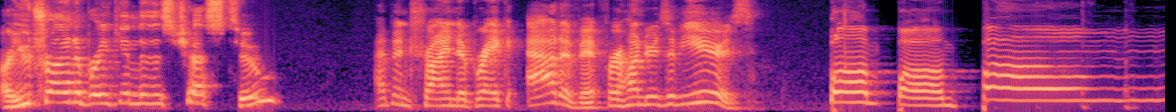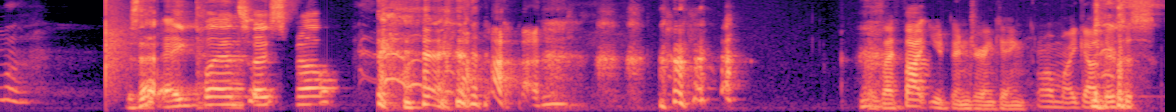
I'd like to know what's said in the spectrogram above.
Are you trying to break into this chest too? I've been trying to break out of it for hundreds of years. Bum bum bum. Is that eggplants I smell? Because I thought you'd been drinking. Oh my god, there's this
